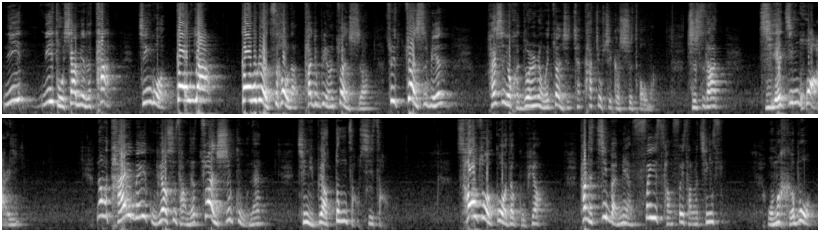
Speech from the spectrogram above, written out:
泥泥土下面的碳。经过高压、高热之后呢，它就变成钻石了。所以钻石别人还是有很多人认为钻石它它就是一个石头嘛，只是它结晶化而已。那么台北股票市场的钻石股呢，请你不要东找西找，操作过的股票，它的基本面非常非常的清楚，我们何不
